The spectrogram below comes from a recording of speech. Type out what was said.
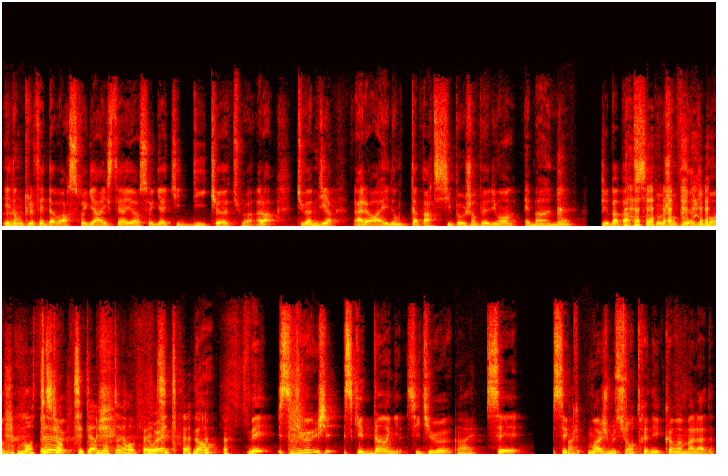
Et donc, le fait d'avoir ce regard extérieur, ce gars qui te dit que, tu vois. Alors, tu vas me dire, alors, et donc, t'as participé au championnat du monde? Eh ben, non. J'ai pas participé au championnat du monde. Menteur que- C'était un menteur, en fait. Ouais. Non, mais si tu veux, ce qui est dingue, si tu veux, Ouais, c'est que moi, je me suis entraîné comme un malade.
